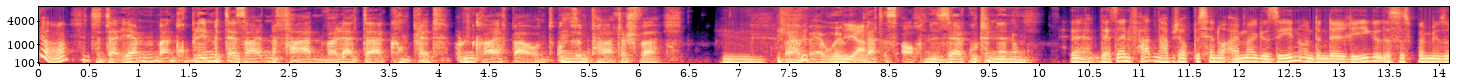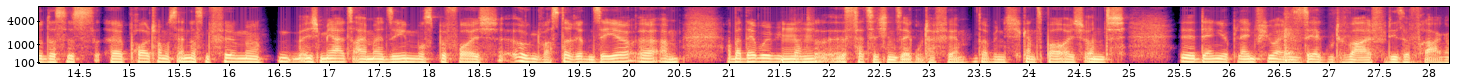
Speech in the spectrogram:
Ja, Ich hatte da eher ein Problem mit der seidene Faden, weil er da komplett ungreifbar und unsympathisch war. Aber bei Will Ja. Blood ist auch eine sehr gute Nennung. Der, der seinen Faden habe ich auch bisher nur einmal gesehen und in der Regel ist es bei mir so, dass es äh, Paul Thomas Anderson Filme ich mehr als einmal sehen muss, bevor ich irgendwas darin sehe. Äh, ähm, aber There Will Be Blood ist tatsächlich ein sehr guter Film. Da bin ich ganz bei euch und äh, Daniel Plainview eine sehr gute Wahl für diese Frage.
